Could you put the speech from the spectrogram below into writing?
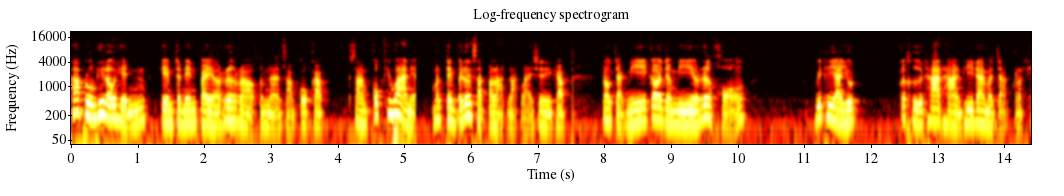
ภาพรวมที่เราเห็นเกมจะเน้นไปเรื่องราวตำนานสามก๊กครับสามก๊กที่ว่าเนี่ยมันเต็มไปด้วยสัตว์ประหลาดหลากหลายชนิดครับ นอกจากนี้ก็ยังมีเรื่องของวิทยายุทธ ก็คือท่าทางที่ได้มาจากประเท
